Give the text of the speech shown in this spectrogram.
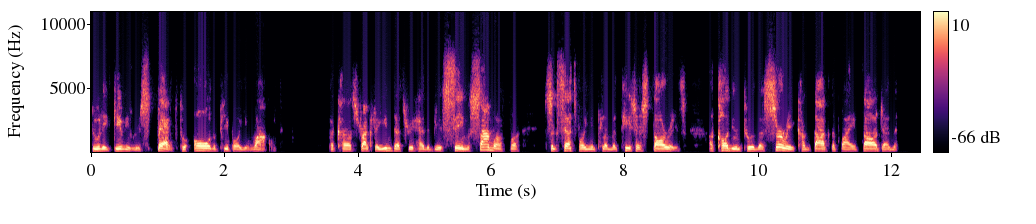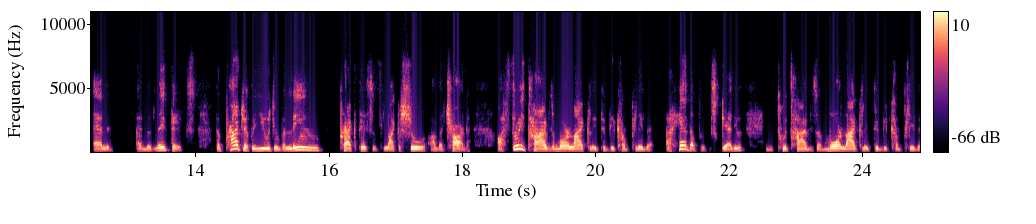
duly giving respect to all the people involved. The construction industry has been seeing some of successful implementation stories, according to the survey conducted by Dodge and Analytics. The project using the lean practices like shown on the chart are three times more likely to be completed ahead of schedule and two times more likely to be completed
